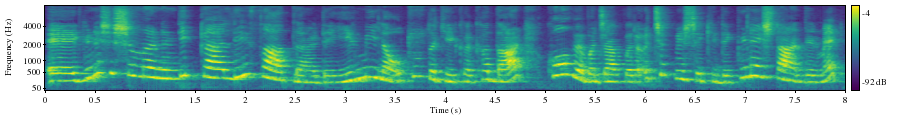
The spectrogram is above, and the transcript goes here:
Ee, güneş ışınlarının dik geldiği saatlerde 20 ila 30 dakika kadar kol ve bacakları açık bir şekilde güneşlendirmek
